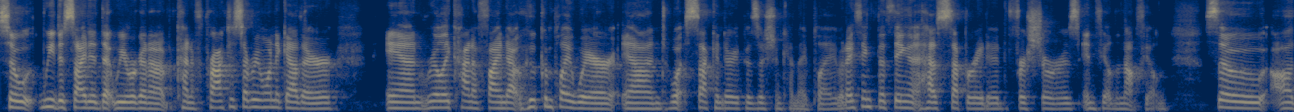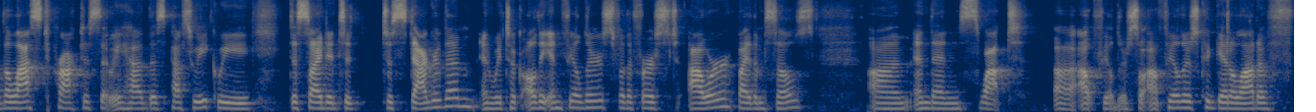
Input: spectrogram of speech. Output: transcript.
so we decided that we were going to kind of practice everyone together and really kind of find out who can play where and what secondary position can they play. But I think the thing that has separated for sure is infield and outfield. So uh, the last practice that we had this past week, we decided to to stagger them, and we took all the infielders for the first hour by themselves, um, and then swapped uh, outfielders. So outfielders could get a lot of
